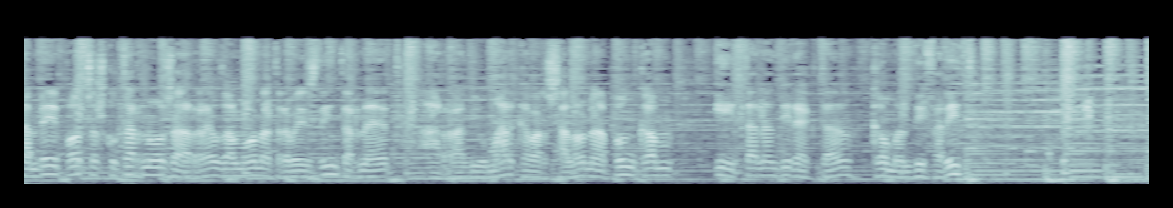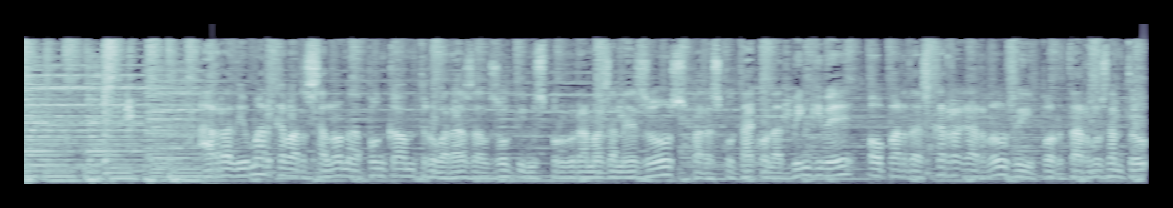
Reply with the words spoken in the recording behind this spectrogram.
També pots escoltar-nos arreu del món a través d'internet a radiomarcabarcelona.com i tant en directe com en diferit. A radiomarcabarcelona.com trobaràs els últims programes emesos per escoltar quan et vingui bé o per descarregar-los i portar-los amb tu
